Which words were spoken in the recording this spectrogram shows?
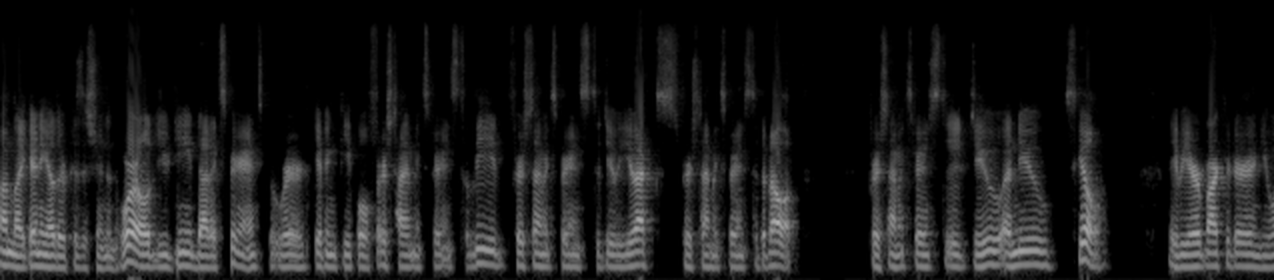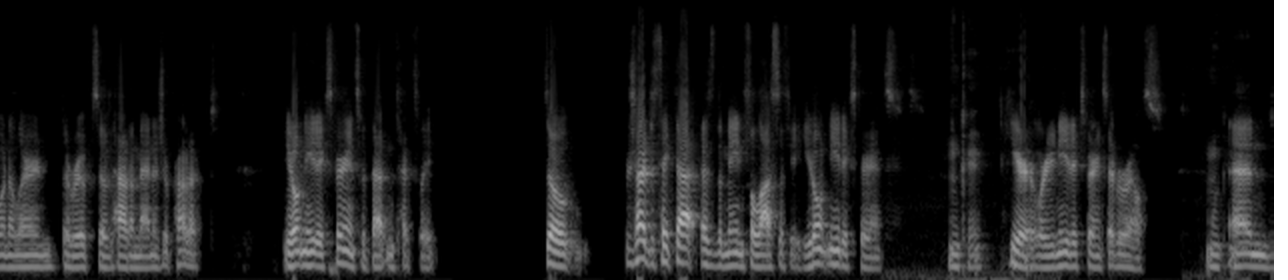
unlike any other position in the world. You need that experience, but we're giving people first time experience to lead, first time experience to do UX, first time experience to develop, first time experience to do a new skill. Maybe you're a marketer and you want to learn the ropes of how to manage a product. You don't need experience with that in TechFleet. So we tried to take that as the main philosophy. You don't need experience Okay. here where you need experience everywhere else Okay. and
